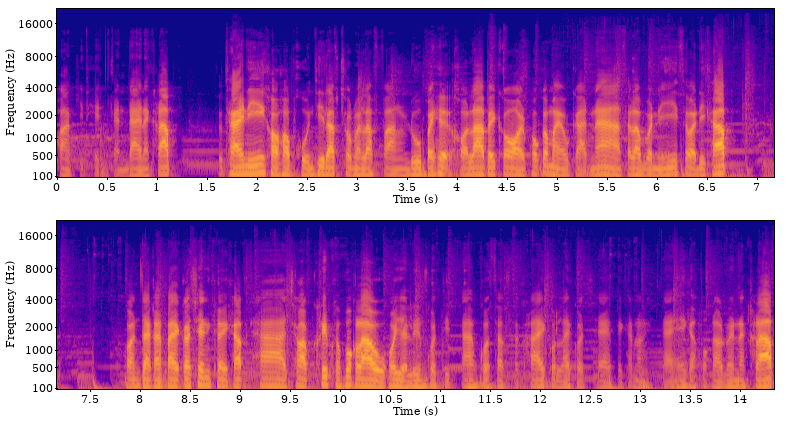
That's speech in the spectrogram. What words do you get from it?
ความคิดเห็นกันได้นะครับ สุดท้ายนี้ขอขอบคุณที่รับชมและรับฟังดูไปเหอะขอลาไปก่อนพบกันใหม่โอกาสหน้าสำหรับวันนี้ สวัสดีครับ ก่อนจากกันไปก็เช่นเคยครับ ถ้าชอบคลิปของพวกเรา ก็อย่าลืมกดติดตาม กด subscribe กดไลค์ กดแชร์เป็นกำลังใจให้กับพวกเราด้วยนะครับ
